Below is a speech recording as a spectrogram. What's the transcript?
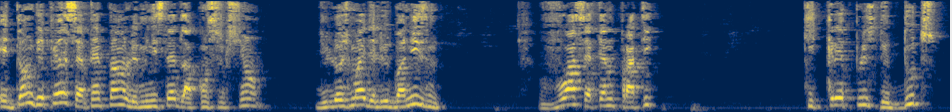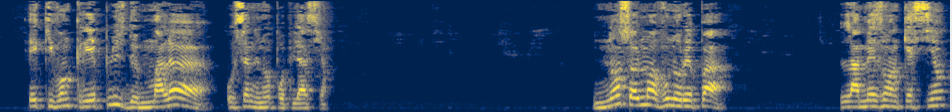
Et donc, depuis un certain temps, le ministère de la Construction, du Logement et de l'Urbanisme voit certaines pratiques qui créent plus de doutes et qui vont créer plus de malheur au sein de nos populations. Non seulement vous n'aurez pas la maison en question,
